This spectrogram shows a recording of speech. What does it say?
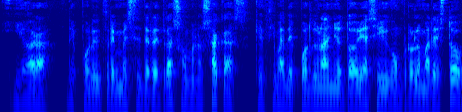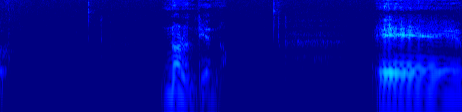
y ahora, después de tres meses de retraso, me lo sacas. Que encima después de un año todavía sigue con problemas de stock. No lo entiendo. Eh,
